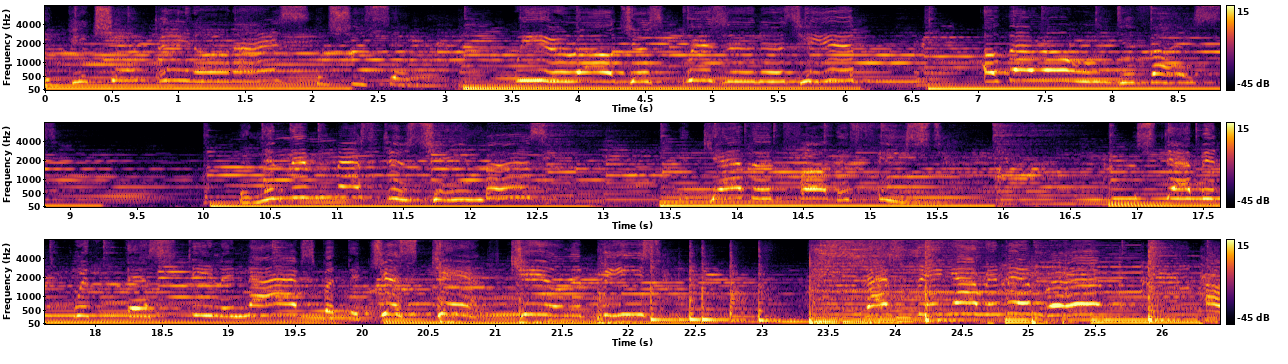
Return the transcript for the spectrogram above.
They pink champagne on ice, and she said, We are all just prisoners here of our own device. And in the master's chambers, they gathered for the feast. They stab it with their steely knives, but they just can't kill the beast. Last thing I remember, I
